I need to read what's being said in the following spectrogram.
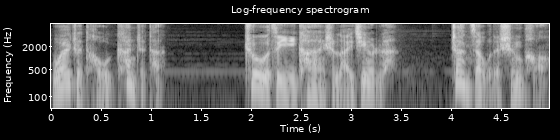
歪着头看着他。柱子一看是来劲了，站在我的身旁，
